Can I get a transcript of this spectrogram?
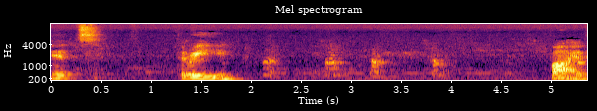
it's three five.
